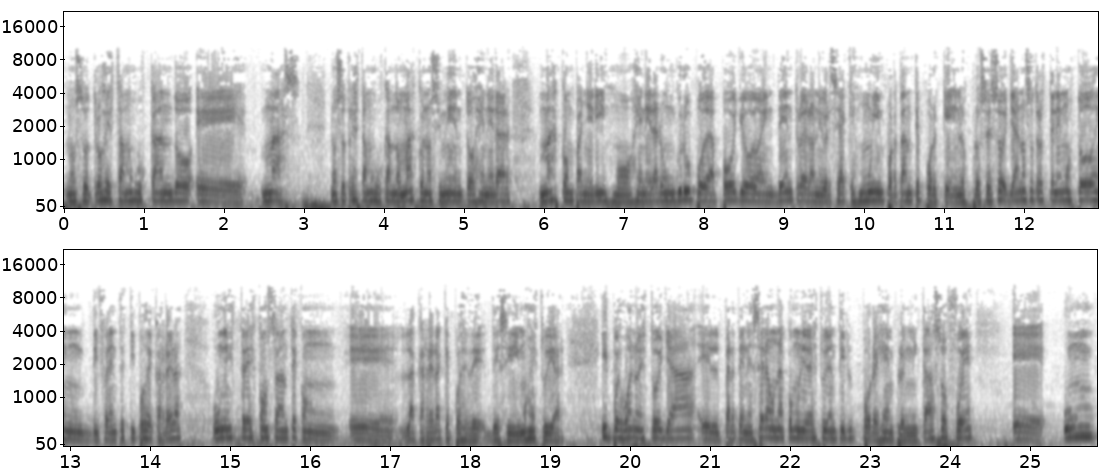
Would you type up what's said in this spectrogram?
Nosotros estamos buscando eh, más. Nosotros estamos buscando más conocimiento, generar más compañerismo, generar un grupo de apoyo en- dentro de la universidad que es muy importante porque en los procesos ya nosotros tenemos todos en diferentes tipos de carreras un estrés constante con eh, la carrera que pues de- decidimos estudiar. Y pues bueno, esto ya, el pertenecer a una comunidad estudiantil, por ejemplo, en mi caso fue eh, un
